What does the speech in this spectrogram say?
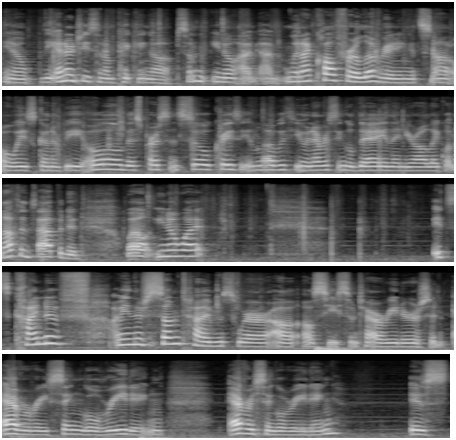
you know, the energies that I'm picking up. Some, you know, I, I, when I call for a love reading, it's not always going to be, oh, this person's so crazy in love with you and every single day. And then you're all like, well, nothing's happening. Well, you know what? It's kind of, I mean, there's some times where I'll, I'll see some tarot readers, and every single reading, every single reading is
